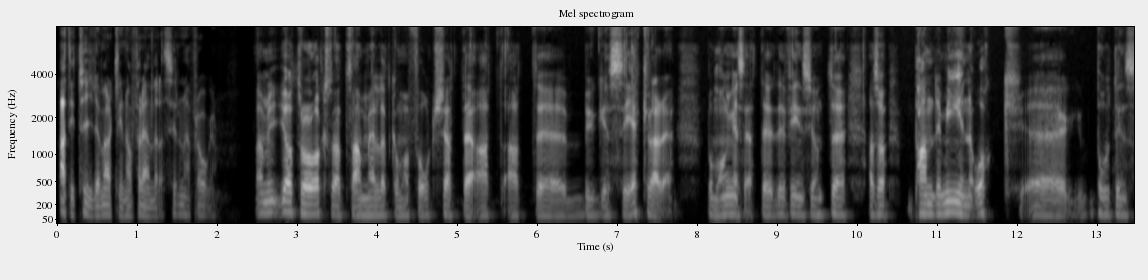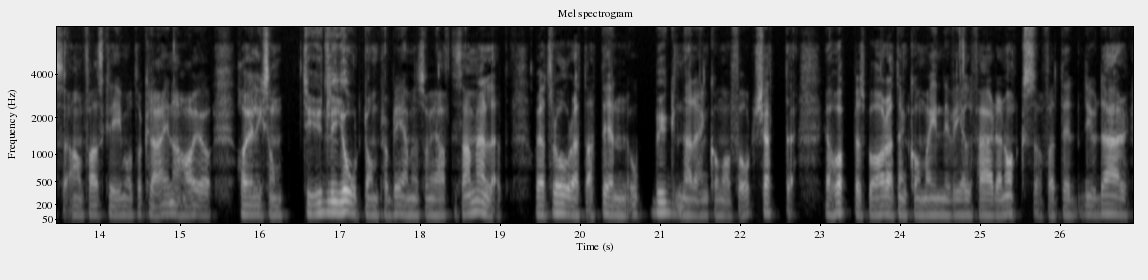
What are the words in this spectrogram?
attityden verkligen har förändrats i den här frågan. Jag tror också att samhället kommer att fortsätta att, att eh, bygga säkrare på många sätt. Det, det, finns ju inte, alltså pandemin och eh, Putins anfallskrig mot Ukraina har ju, har ju liksom tydliggjort de problemen som vi har haft i samhället. Och jag tror att, att den uppbyggnaden kommer att fortsätta. Jag hoppas bara att den kommer in i välfärden också, för att det, det är ju där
